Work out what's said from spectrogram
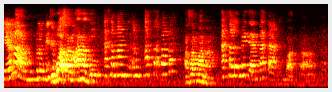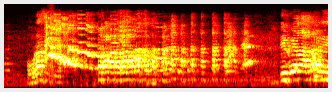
Ya lah, belum Ibu asal mana, Bu? Asal man, em, asal apa apa? Asal mana? Asal Medan, Batak. Batak. Horas. Ibu elata nih.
